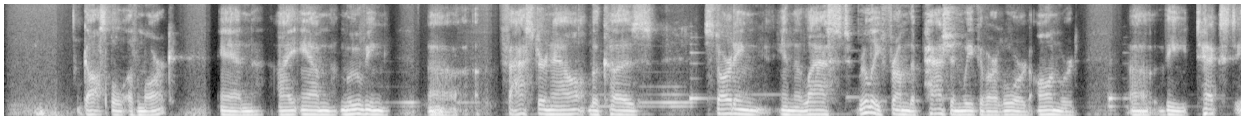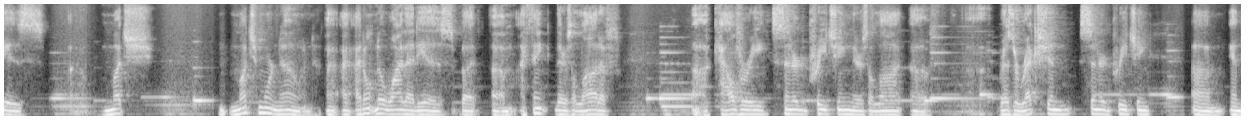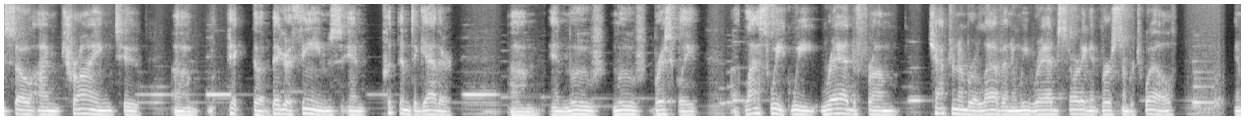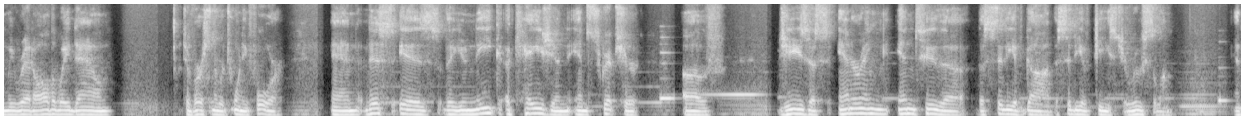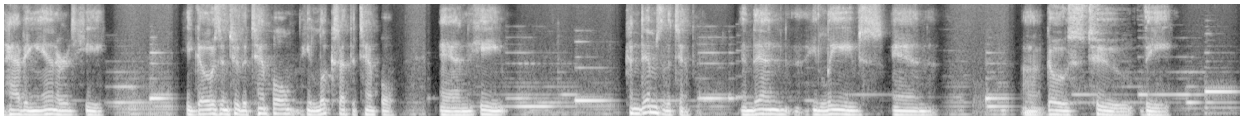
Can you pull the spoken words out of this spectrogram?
Gospel of Mark. And I am moving uh, faster now because starting in the last, really from the Passion Week of our Lord onward, uh, the text is uh, much much more known. I, I, don't know why that is, but um, I think there's a lot of uh, Calvary centered preaching. There's a lot of uh, resurrection centered preaching. Um, and so I'm trying to um, pick the bigger themes and put them together um, and move move briskly. Uh, last week we read from chapter number 11 and we read starting at verse number 12 and we read all the way down to verse number 24. And this is the unique occasion in Scripture of Jesus entering into the, the city of God, the city of peace, Jerusalem. And having entered, he, he goes into the temple, he looks at the temple, and he condemns the temple. And then he leaves and uh, goes to the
